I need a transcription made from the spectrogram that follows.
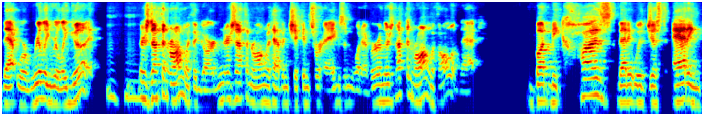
that were really really good. Mm-hmm. There's nothing wrong with a garden. There's nothing wrong with having chickens for eggs and whatever. And there's nothing wrong with all of that. But because that it was just adding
